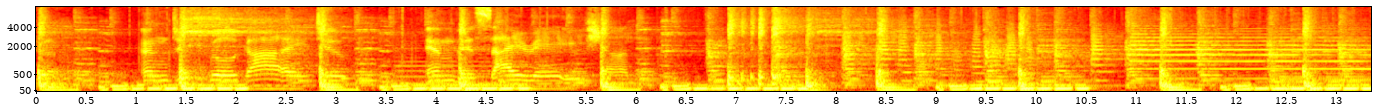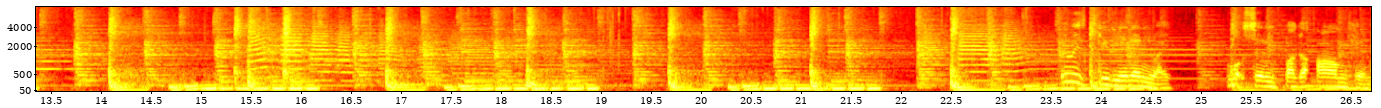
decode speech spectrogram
and He will guide you in this iration. Who is Gideon anyway? What silly bugger armed him?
